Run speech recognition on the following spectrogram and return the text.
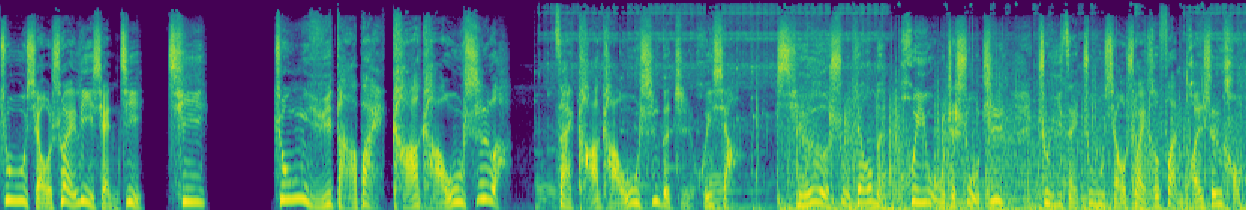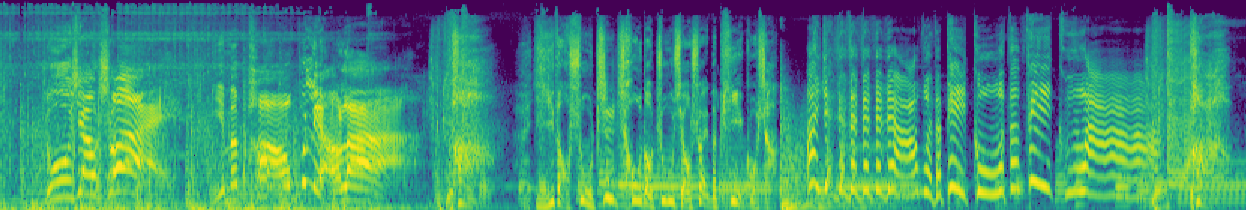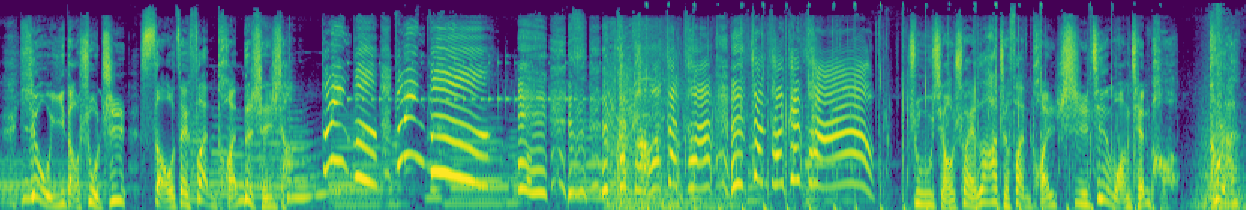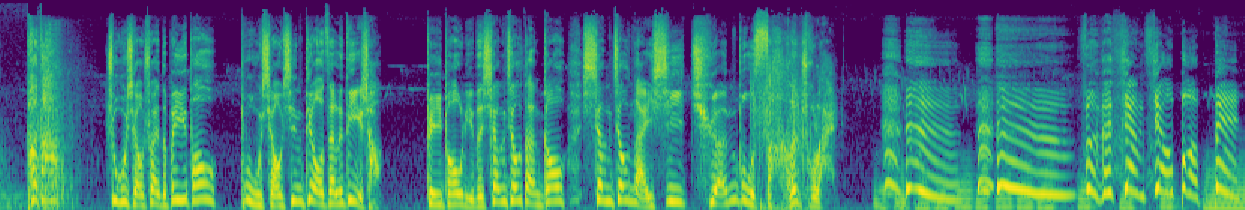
猪小帅历险记七，终于打败卡卡巫师了。在卡卡巫师的指挥下，邪恶树妖们挥舞着树枝，追在猪小帅和饭团身后。猪小帅，你们跑不了了！啪！一道树枝抽到猪小帅的屁股上。哎呀呀呀呀呀呀！我的屁股，我的屁股啊！啪！又一道树枝扫在饭团的身上。不灵不，不灵不！哎，快跑啊，饭团！饭团快跑！猪小帅拉着饭团使劲往前跑。突然，啪嗒！猪小帅的背包不小心掉在了地上，背包里的香蕉蛋糕、香蕉奶昔全部洒了出来。嗯嗯，我的香蕉宝贝，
